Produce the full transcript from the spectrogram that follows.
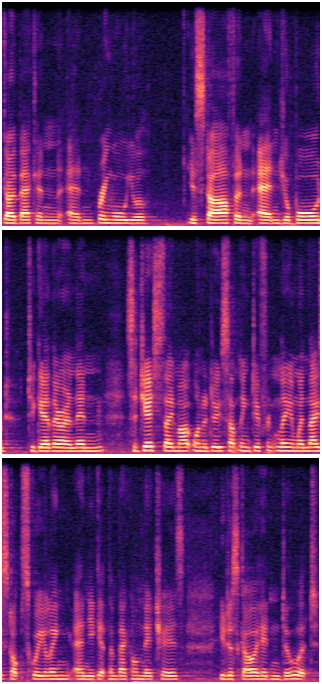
go back and, and bring all your, your staff and, and your board together and then suggest they might want to do something differently. And when they stop squealing and you get them back on their chairs, you just go ahead and do it.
